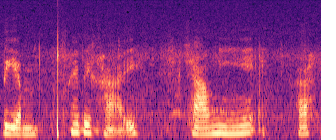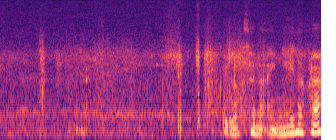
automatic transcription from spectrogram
เตรียมให้ไปขายเช้านี้ค่ะเป็นลักษณะอย่างนี้นะคะ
